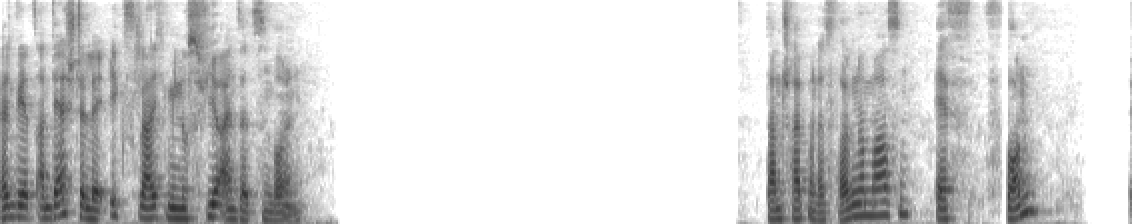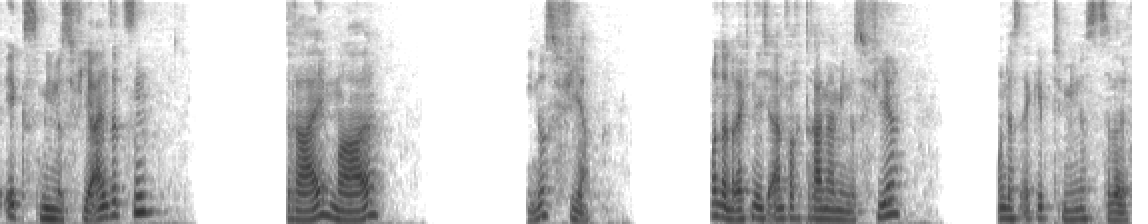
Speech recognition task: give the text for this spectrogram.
Wenn wir jetzt an der Stelle x gleich minus 4 einsetzen wollen, dann schreibt man das folgendermaßen. f von x minus 4 einsetzen, 3 mal minus 4. Und dann rechne ich einfach 3 mal minus 4 und das ergibt minus 12.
